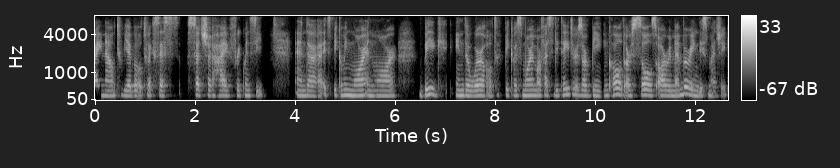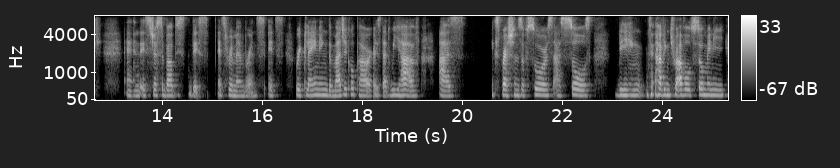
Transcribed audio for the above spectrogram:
right now to be able to access such a high frequency. And uh, it's becoming more and more big in the world because more and more facilitators are being called. Our souls are remembering this magic. And it's just about this, this. It's remembrance. It's reclaiming the magical powers that we have as expressions of source as souls being having traveled so many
